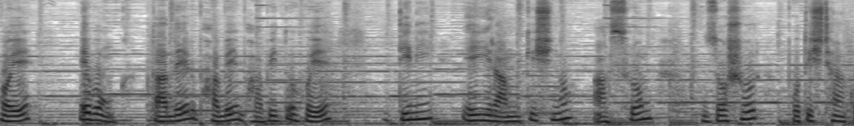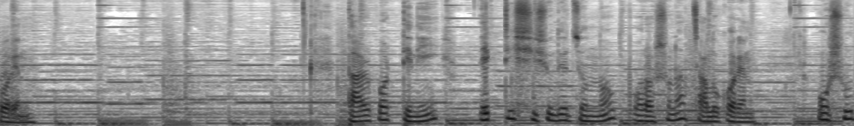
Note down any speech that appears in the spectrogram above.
হয়ে এবং তাদের ভাবে ভাবিত হয়ে তিনি এই রামকৃষ্ণ আশ্রম যশোর প্রতিষ্ঠা করেন। তারপর তিনি একটি শিশুদের জন্য পড়াশোনা চালু করেন, ওষুধ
